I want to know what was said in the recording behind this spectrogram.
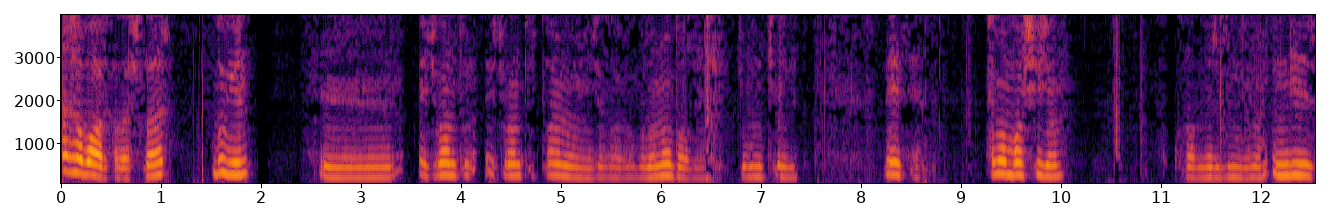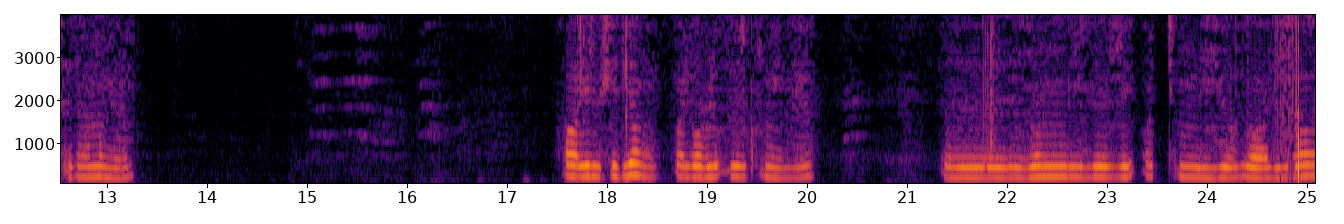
Merhaba arkadaşlar. Bugün eee Adventure, Adventure Time oynayacağız abi. Burada ne oldu az önce? Bunun içine girdim. Neyse. Hemen başlayacağım. Kuralları bilmiyorum. İngilizce de anlamıyorum. Hayır bir şey diyor ama galiba blokları kırmayın diyor. Eee zombileri açın diyor galiba.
